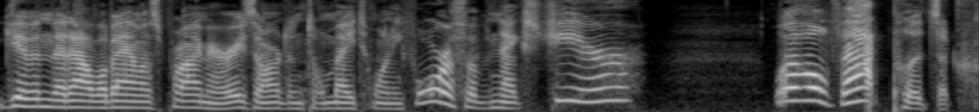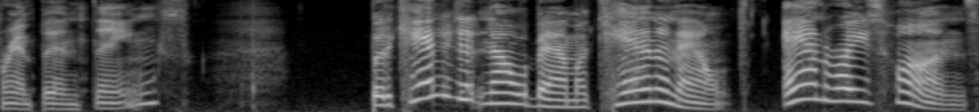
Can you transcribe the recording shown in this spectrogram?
given that Alabama's primaries aren't until May 24th of next year. Well, that puts a crimp in things. But a candidate in Alabama can announce and raise funds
